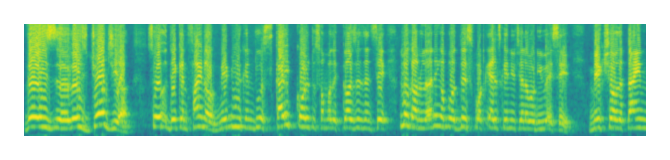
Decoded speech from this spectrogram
Where is, uh, where is Georgia? So they can find out. Maybe you can do a Skype call to some of the cousins and say, look, I'm learning about this. What else can you tell about USA? Make sure the time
